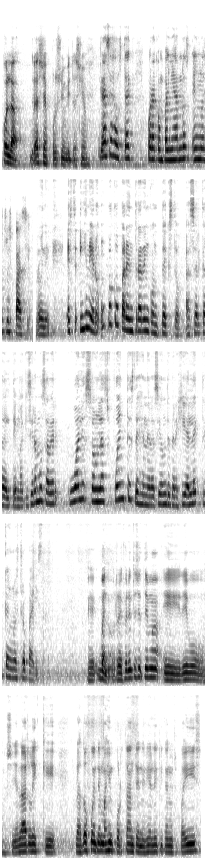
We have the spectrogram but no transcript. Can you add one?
Hola, gracias por su invitación. Gracias a usted por acompañarnos en nuestro espacio. Este, ingeniero, un poco para entrar en contexto acerca del tema, quisiéramos saber cuáles son las fuentes de generación de energía eléctrica en nuestro país. Eh, bueno, referente a ese tema, eh, debo señalarles que las dos fuentes más importantes de energía eléctrica en nuestro país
